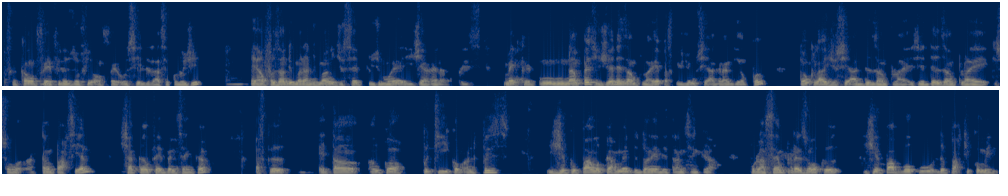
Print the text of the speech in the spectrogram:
Parce que quand on fait philosophie, on fait aussi de la psychologie. Et en faisant du management, je sais plus ou moins gérer l'entreprise. Mais n'empêche, j'ai des employés parce que je me suis agrandi un peu. Donc là, je suis à deux employés. J'ai deux employés qui sont en temps partiel. Chacun fait 25 heures. Parce que, étant encore petit comme entreprise, je ne peux pas me permettre de donner des 35 heures. Pour la simple raison que je n'ai pas beaucoup de parties communes.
